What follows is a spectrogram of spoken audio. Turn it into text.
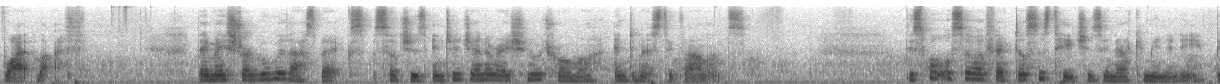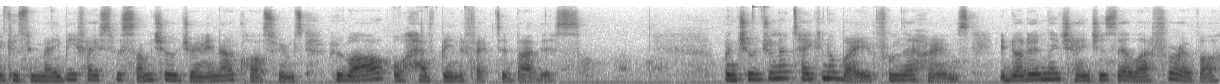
white life. They may struggle with aspects such as intergenerational trauma and domestic violence. This will also affect us as teachers in our community because we may be faced with some children in our classrooms who are or have been affected by this. When children are taken away from their homes, it not only changes their life forever,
